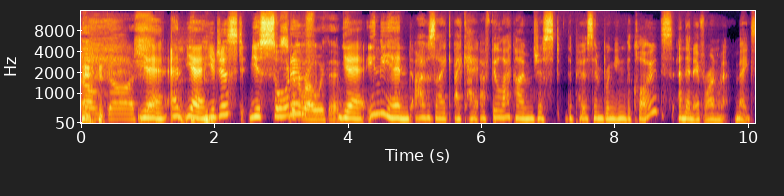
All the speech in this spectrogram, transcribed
oh gosh. Yeah, and yeah, you just you sort gotta of roll with it. Yeah, in the end, I was like, okay, I feel like I'm just the person bringing the clothes, and then everyone makes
